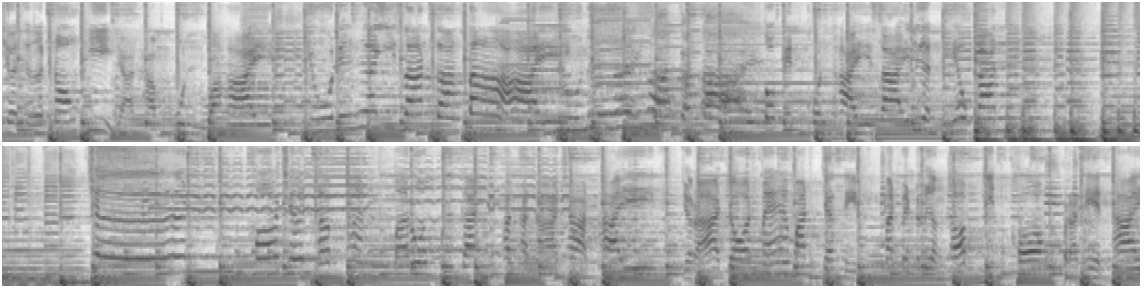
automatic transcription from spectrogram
เชื่อเถิดน้องพี่อย่าทำวุ่นวาย อยู่เหนืออีสานกลางใต้อยู่เหนืออีสานกลางใต้ก็เป็นคนไทยสายเลือดเดียวกัน เชิญ ขอเชิญครับท่านมาร่วมมือกันพัฒนาชาติไทย จราจรแม้มันจะติด มันเป็นเรื่องท็อปฮิตของประเทศไทย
